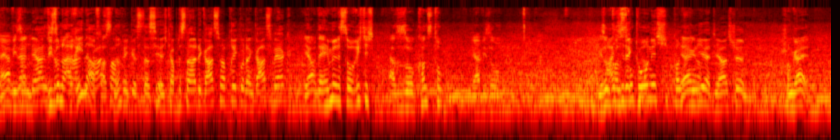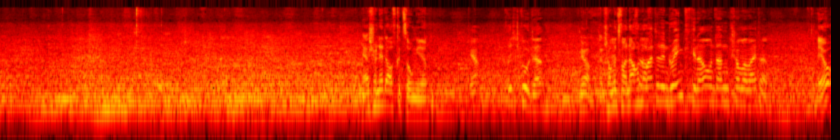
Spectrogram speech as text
naja, wie so, ein, Ja, ja, wie so eine glaub, Arena fast, ne? Gasfabrik ist das hier. Ich glaube, das ist eine alte Gasfabrik oder ein Gaswerk. Ja, und der Himmel ist so richtig, also so konstrukt, ja, wie so, wie so ein Architektonisch Konstrukt, ne? Ja, genau. konstruiert, ja, ist schön. Schon geil. Ja, schon nett aufgezogen hier. Ja, richtig gut, ja. Ja, dann schauen wir uns mal nach und nach. weiter den Drink, genau, und dann schauen wir weiter. Jo.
